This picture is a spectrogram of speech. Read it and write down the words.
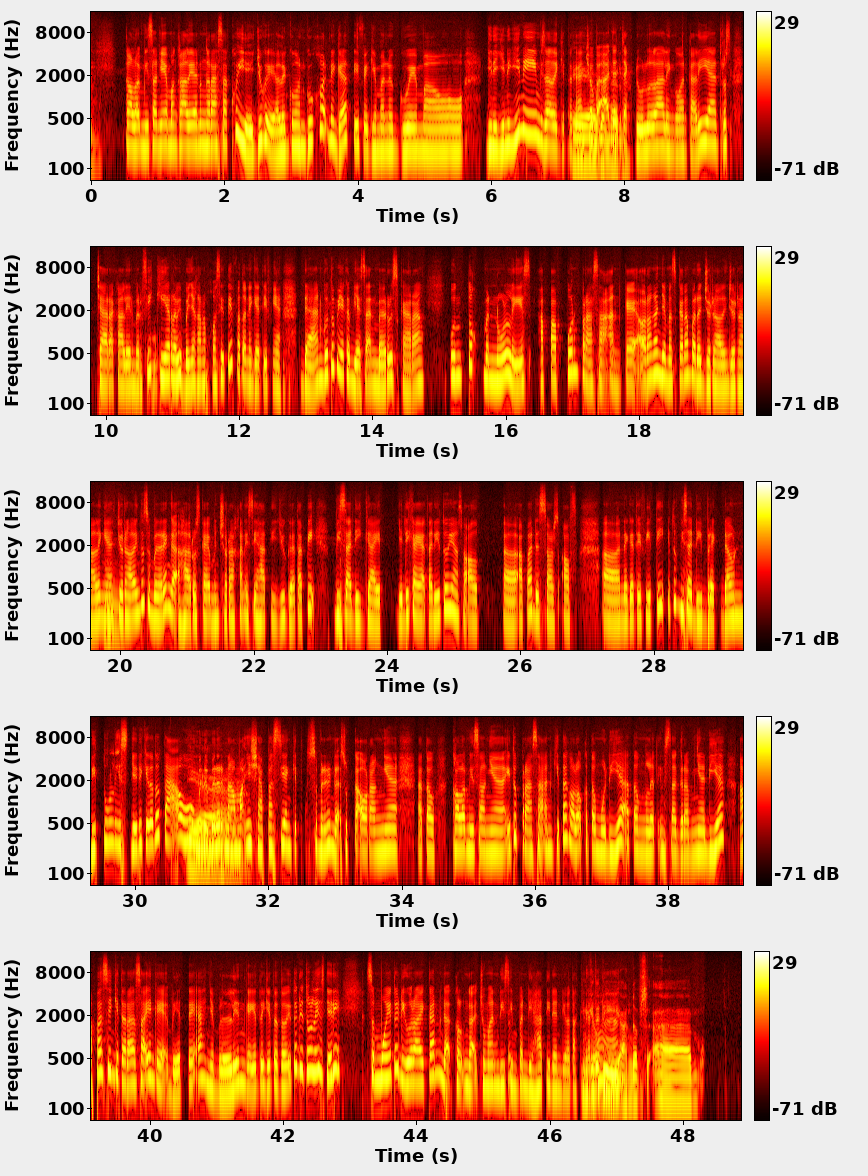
kalau misalnya emang kalian ngerasa kok iya juga ya lingkungan gue kok negatif ya gimana gue mau gini gini gini? Misalnya gitu kan. Iya, coba aja benar. cek dulu lah lingkungan kalian terus cara kalian berpikir lebih banyak karena positif atau negatifnya. Dan gue tuh punya kebiasaan baru sekarang untuk menulis apa pun perasaan. Kayak orang kan zaman sekarang pada journaling journaling Hmm. ya journaling tuh sebenarnya nggak harus kayak mencurahkan isi hati juga tapi bisa di guide jadi kayak tadi tuh yang soal uh, apa the source of uh, negativity itu bisa di breakdown ditulis. Jadi kita tuh tahu Iya. bener-bener namanya siapa sih yang kita tuh sebenarnya nggak suka orangnya. Atau kalau misalnya itu perasaan kita kalau ketemu dia atau ngeliat Instagramnya dia apa sih yang kita rasain? Kayak bete ah nyebelin kayak gitu gitu tuh. Itu ditulis. Jadi semua itu diuraikan nggak nggak cuman disimpan di hati dan di otak ini kita, kita doang. dianggap um,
